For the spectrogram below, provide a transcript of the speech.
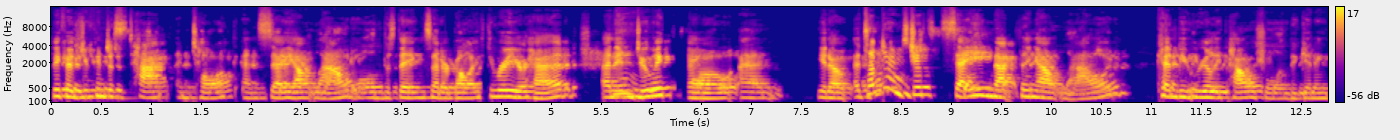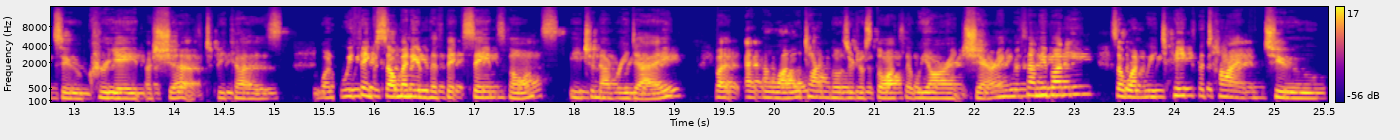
because you can just tap and talk and say out loud all the things that are going through your head and in doing so and you know, and sometimes just saying that thing out loud can be really powerful in beginning to create a shift because when we think so many of the same thoughts each and every day, but a lot of the time those are just thoughts that we aren't sharing with anybody. So when we take the time to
